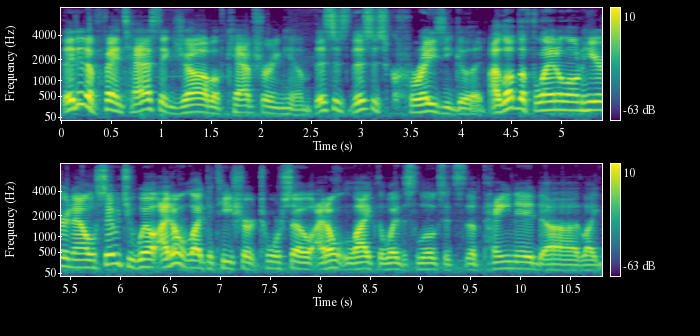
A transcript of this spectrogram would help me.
They did a fantastic job of capturing him. This is this is crazy good. I love the flannel on here. Now, say what you will, I don't like the t-shirt torso. I don't like the way this looks. It's the painted, uh, like,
